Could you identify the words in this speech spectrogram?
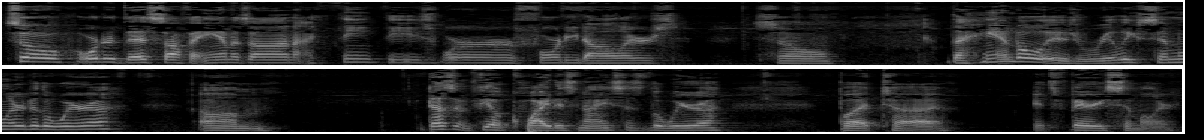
So, ordered this off of Amazon. I think these were $40. So, the handle is really similar to the Wera. Um, doesn't feel quite as nice as the Wera, but uh, it's very similar.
